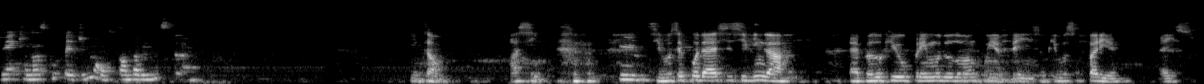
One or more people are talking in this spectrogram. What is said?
Gente, eu não escutei de novo, tá um barulho estranho. Então, assim, Hum. se você pudesse se vingar é, pelo que o primo do Luan Cunha fez, o que você faria? É isso.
